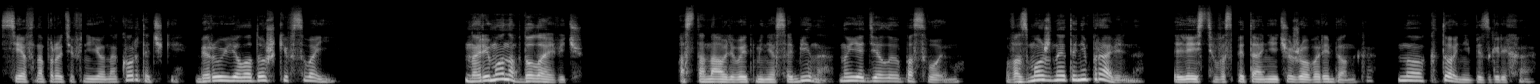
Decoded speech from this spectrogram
Сев напротив нее на корточки, беру ее ладошки в свои. «Нариман Абдулаевич!» Останавливает меня Сабина, но я делаю по-своему. Возможно, это неправильно, лезть в воспитание чужого ребенка, но кто не без греха?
